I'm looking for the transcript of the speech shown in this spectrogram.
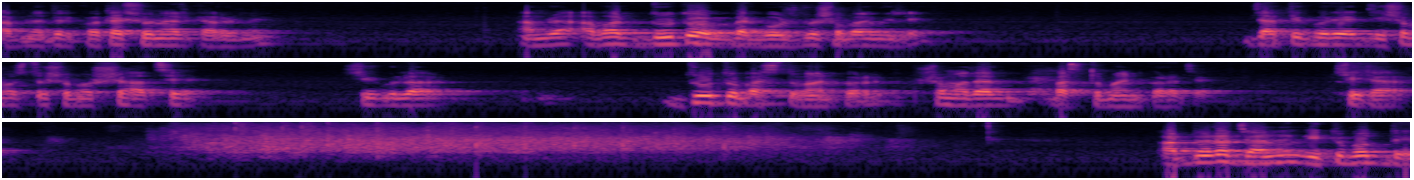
আপনাদের কথা শোনার কারণে আমরা আবার দ্রুত একবার বসবো সবাই মিলে। যাতে করে যে সমস্ত সমস্যা আছে, সেগুলা দ্রুত বাস্তবায়ন করার, সমাধান বাস্তবায়ন করা যায়, সেটা আপনারা জানেন ইতিমধ্যে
